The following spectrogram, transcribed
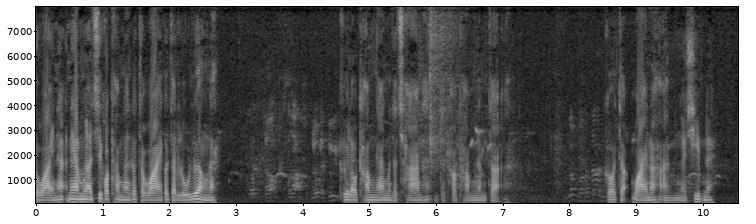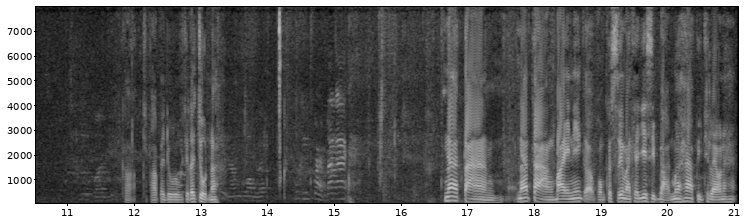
จะไวนะฮะเนี่ยมืออาชีพเขาทำงานก็จะไวก็จะรู้เรื่องนะ คือเราทำงานมันจะช้านะแต่เขาทำเนี่ยมันจะ ก็จะไวนะอ่ามืออาชีพนะ ก็จะพาไปดูแต่ละจุดนะ หน้าต่างหน้าต่างใบนี้ก็ผมก็ซื้อมาแค่ยี่สิบาทเมื่อห้าปีที่แล้วนะฮะ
